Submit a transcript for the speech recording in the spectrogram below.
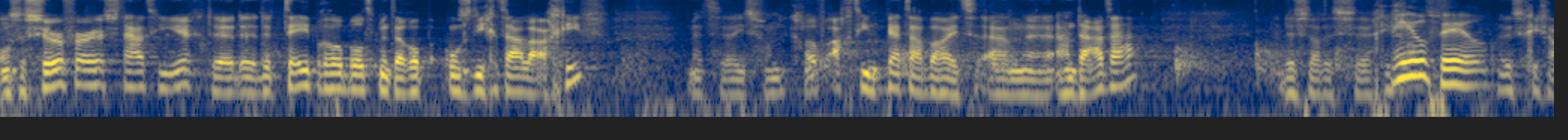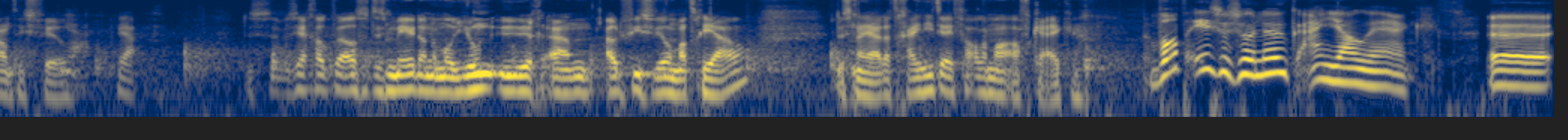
Onze server staat hier, de, de, de tape-robot met daarop ons digitale archief. Met iets van, ik geloof, 18 petabyte aan, aan data. Dus dat is eh, gigantisch. Heel veel. Dat is gigantisch veel. Ja. Ja. Dus eh, we zeggen ook wel eens, het is meer dan een miljoen uur aan audiovisueel materiaal. Dus nou ja, dat ga je niet even allemaal afkijken. Wat is er zo leuk aan jouw werk? Eh, de,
